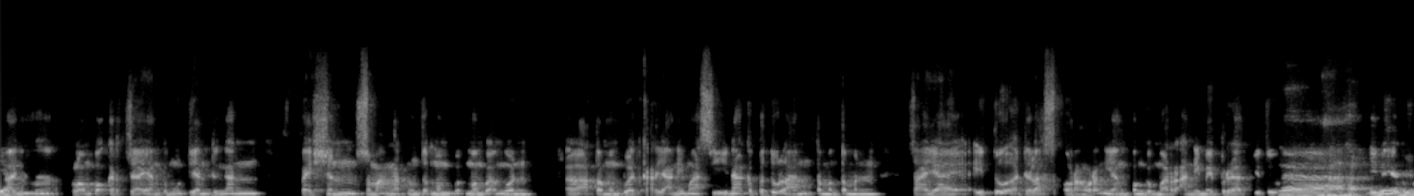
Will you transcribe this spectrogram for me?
ya. hanya kelompok kerja yang kemudian dengan passion semangat untuk membangun uh, atau membuat karya animasi. Nah kebetulan teman-teman saya itu adalah orang-orang yang penggemar anime berat gitu. Nah, ini ya, ibu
